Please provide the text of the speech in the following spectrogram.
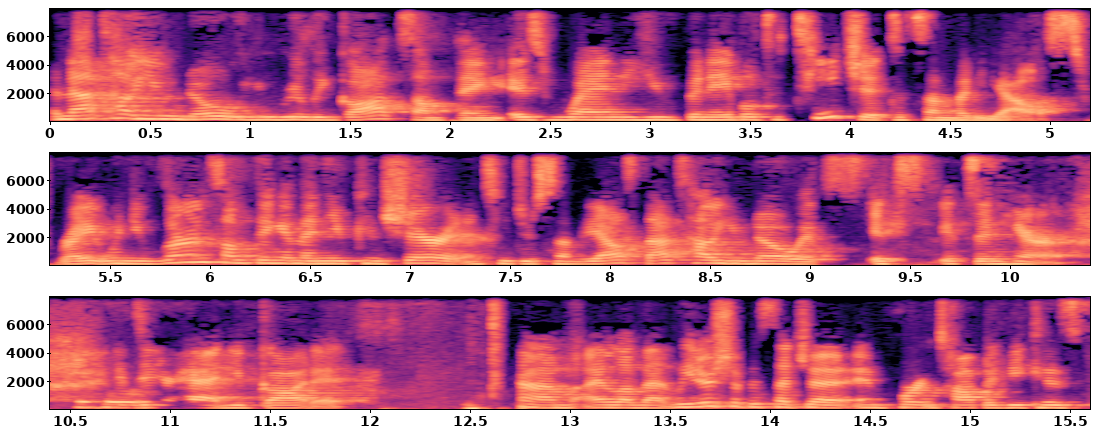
and that's how you know you really got something is when you've been able to teach it to somebody else right? When you learn something and then you can share it and teach it to somebody else that's how you know it's it's it's in here. Mm-hmm. it's in your head. You've got it um, I love that. Leadership is such an important topic because,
